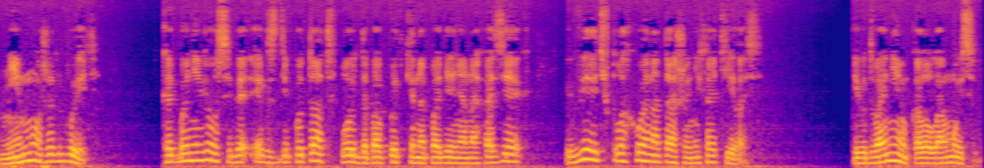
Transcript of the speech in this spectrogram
Не может быть. Как бы не вел себя экс-депутат вплоть до попытки нападения на хозяек, верить в плохое Наташе не хотелось. И вдвойне уколола мысль.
